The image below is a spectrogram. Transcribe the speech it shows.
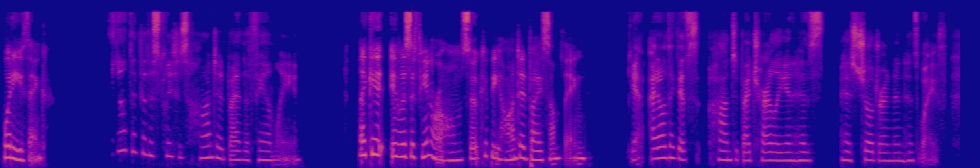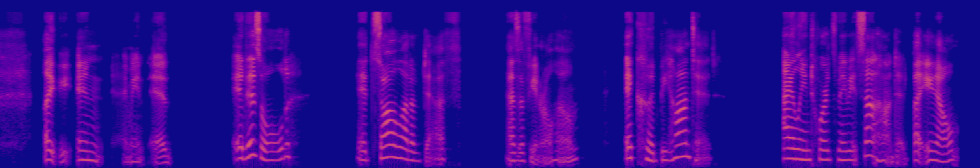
What do you think? I don't think that this place is haunted by the family. Like it, it was a funeral home, so it could be haunted by something. Yeah, I don't think it's haunted by Charlie and his his children and his wife. Like, and I mean, it it is old. It saw a lot of death as a funeral home. It could be haunted. I lean towards maybe it's not haunted, but you know,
